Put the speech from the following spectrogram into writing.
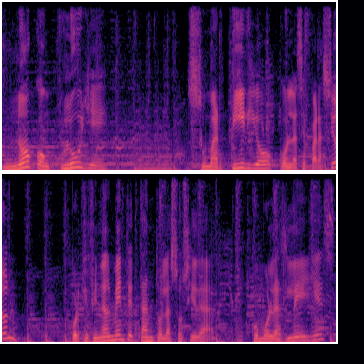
no concluye su martirio con la separación, porque finalmente tanto la sociedad como las leyes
